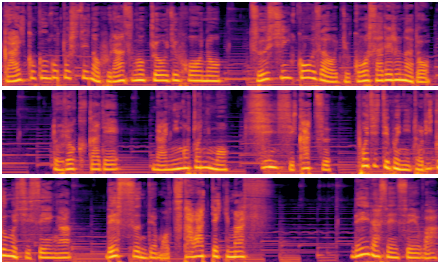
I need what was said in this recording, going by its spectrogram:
外国語としてのフランス語教授法の通信講座を受講されるなど、努力家で何事にも真摯かつポジティブに取り組む姿勢がレッスンでも伝わってきます。レイラ先生は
